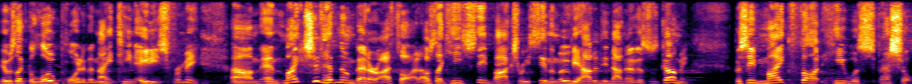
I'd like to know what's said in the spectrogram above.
It was like the low point of the 1980s for me. Um, and Mike should have known better, I thought. I was like, he's Steve Boxer, he's seen the movie. How did he not know this was coming? But see, Mike thought he was special.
